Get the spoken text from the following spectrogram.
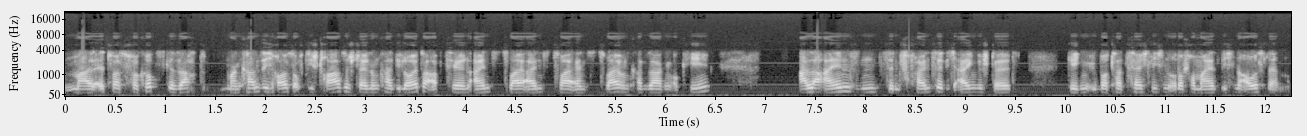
mal etwas verkürzt gesagt, man kann sich raus auf die Straße stellen und kann die Leute abzählen, 1, 2, 1, 2, 1, 2 und kann sagen, okay, alle Einsen sind feindselig eingestellt, gegenüber tatsächlichen oder vermeintlichen Ausländern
